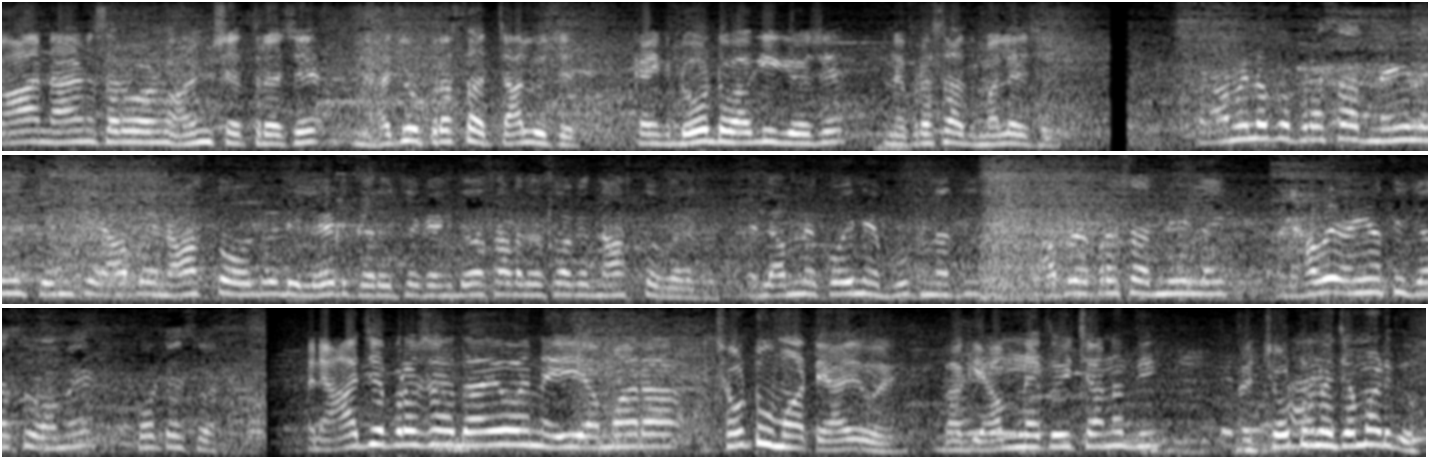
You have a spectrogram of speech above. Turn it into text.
આ નારાયણ સરોવરનું અન્ન ક્ષેત્ર છે. હજુ પ્રસાદ ચાલુ છે. કંઈક દોઢ વાગી ગયો છે અને પ્રસાદ મળે છે. પણ અમે લોકો પ્રસાદ નહીં લઈએ કેમ કે આપણે નાસ્તો ઓલરેડી લેટ કર્યો છે કંઈક દસ સાડા દસ વાગે નાસ્તો કરે છે. એટલે અમને કોઈને ભૂખ નથી. આપણે પ્રસાદ નહીં લઈ અને હવે અહીંયાથી જશું અમે કોટેશ્વર. અને આ જે પ્રસાદ આવ્યો હોય ને એ અમારા છોટું માટે આવ્યો હોય બાકી અમને તો ઈચ્છા નથી. છોટુને જમાડી દઉં.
